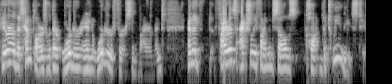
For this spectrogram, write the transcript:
Here are the Templars with their order and order first environment, and the pirates actually find themselves caught between these two.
